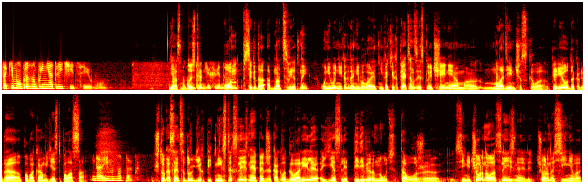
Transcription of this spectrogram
таким образом вы не отличите его. Ясно. От То есть других видов. он всегда одноцветный, у него никогда не бывает никаких пятен, за исключением э, младенческого периода, когда по бокам есть полоса. Да, именно так. Что касается других пятнистых слизней, опять же, как вы говорили, если перевернуть того же сине-черного слизня или черно-синего,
